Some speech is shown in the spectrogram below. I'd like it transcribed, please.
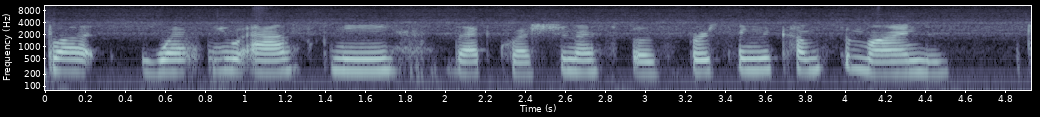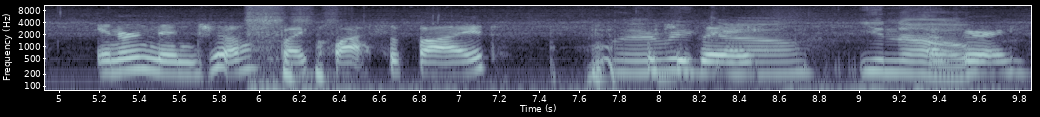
but when you ask me that question, I suppose the first thing that comes to mind is Inner Ninja by Classified. There we is a- You know, very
